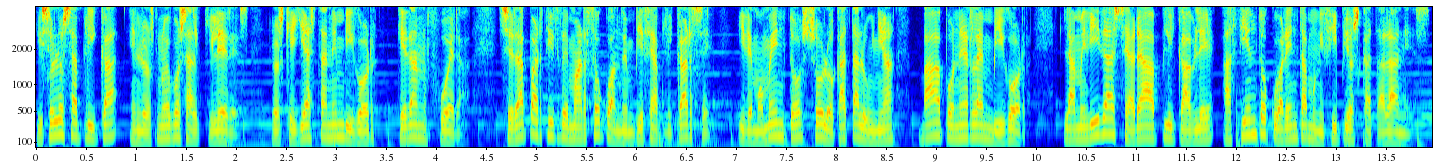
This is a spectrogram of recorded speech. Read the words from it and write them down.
y solo se aplica en los nuevos alquileres. Los que ya están en vigor quedan fuera. Será a partir de marzo cuando empiece a aplicarse, y de momento solo Cataluña va a ponerla en vigor. La medida se hará aplicable a 140 municipios catalanes.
